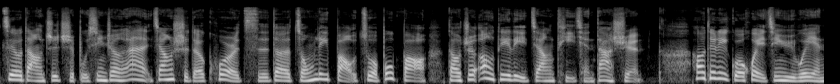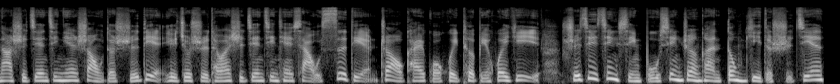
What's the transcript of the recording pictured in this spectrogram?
自由党支持不信任案，将使得库尔茨的总理宝座不保，导致奥地利将提前大选。奥地利国会已经于维也纳时间今天上午的十点，也就是台湾时间今天下午四点召开国会特别会议，实际进行不信任案动议的时间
